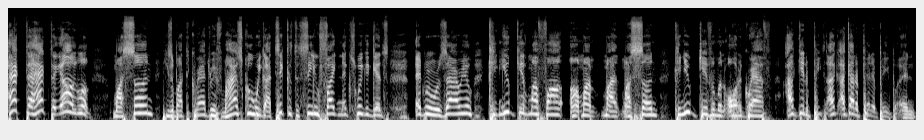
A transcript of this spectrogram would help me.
Hector, Hector, yo, look, my son, he's about to graduate from high school. We got tickets to see you fight next week against Edwin Rosario. Can you give my father, uh, my, my my son, can you give him an autograph? I'll get a piece. I, I got a pen and paper. And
